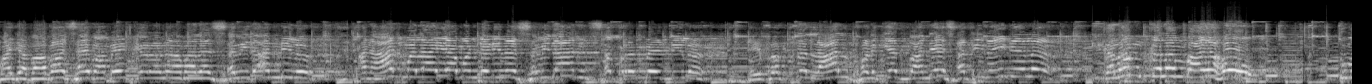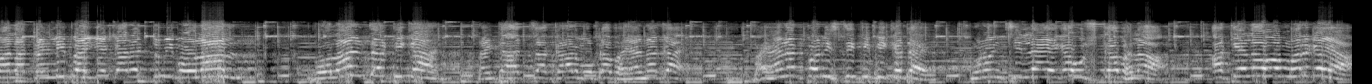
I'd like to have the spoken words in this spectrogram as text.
माझ्या बाबासाहेब आंबेडकरांना आम्हाला संविधान दिलं. आणि आज मला या मंडळीनं संविधान सप्रम भेट दिलं. हे फक्त लाल फडक्यात बांधण्यासाठी नाही दिलं कलम कलम बाया हो. तुम्हाला कळली पाहिजे कारण तुम्ही बोलाल. बोलाल तर ठिकाण. नाही तर आजचा काळ मोठा भयानक आहे. भयानक परिस्थिती बिकट आहे. म्हणून चिल्लाएगा उसका भला अकेला वो मर गया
